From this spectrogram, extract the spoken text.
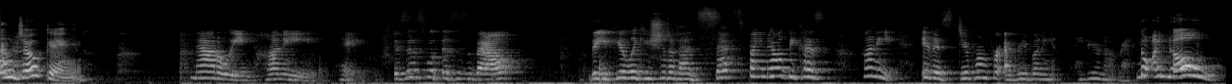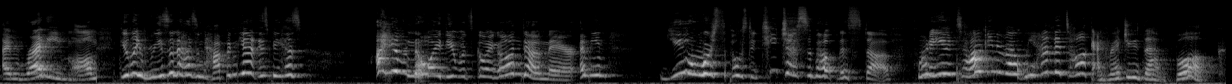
I'm joking. Natalie, honey, hey, is this what this is about? That you feel like you should have had sex by now? Because, honey, it is different for everybody. Maybe you're not ready. No, I know. I'm ready, Mom. The only reason it hasn't happened yet is because I have no idea what's going on down there. I mean, you were supposed to teach us about this stuff. What are you talking about? We had the talk. I read you that book.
